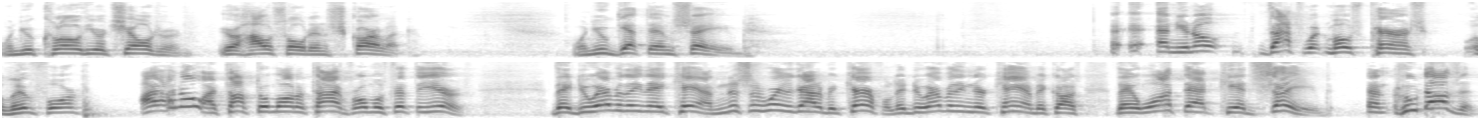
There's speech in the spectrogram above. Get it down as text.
When you clothe your children, your household in scarlet, when you get them saved, and you know, that's what most parents live for. I, know, I've talked to them all the time for almost 50 years. They do everything they can. And this is where you got to be careful. They do everything they can because they want that kid saved. And who doesn't?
